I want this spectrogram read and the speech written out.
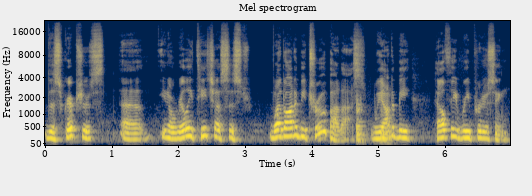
the scriptures uh, you know really teach us is what ought to be true about us. We ought to be healthy, reproducing,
